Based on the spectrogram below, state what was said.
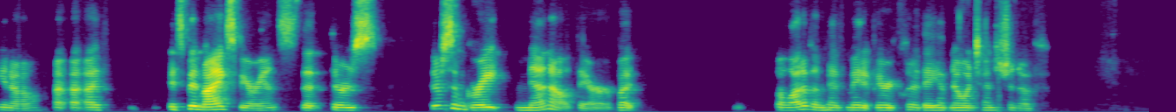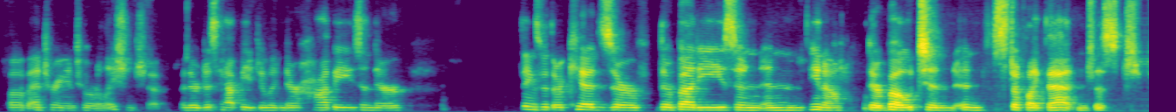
You know, I, I it's been my experience that there's there's some great men out there, but a lot of them have made it very clear they have no intention of of entering into a relationship. They're just happy doing their hobbies and their things with their kids or their buddies and, and you know, their boat and, and stuff like that. And just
